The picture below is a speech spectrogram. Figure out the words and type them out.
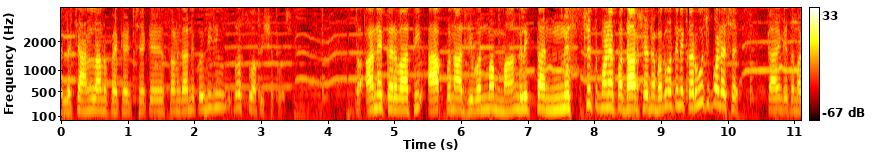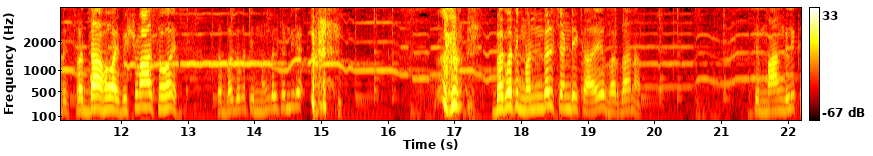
એટલે ચાંદલાનું પેકેટ છે કે શણગારની કોઈ બીજી વસ્તુ આપી શકો છો. તો આને કરવાથી આપના જીવનમાં માંગલિકતા નિશ્ચિતપણે પધારશે અને ભગવતીને કરવું જ પડે છે. કારણ કે તમારી શ્રદ્ધા હોય, વિશ્વાસ હોય, તો ભગવતી મંગલ ચંડિકા ભગવતી મંગલ ચંડિકાએ વરદાન આપ્યું કે માંગલિક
